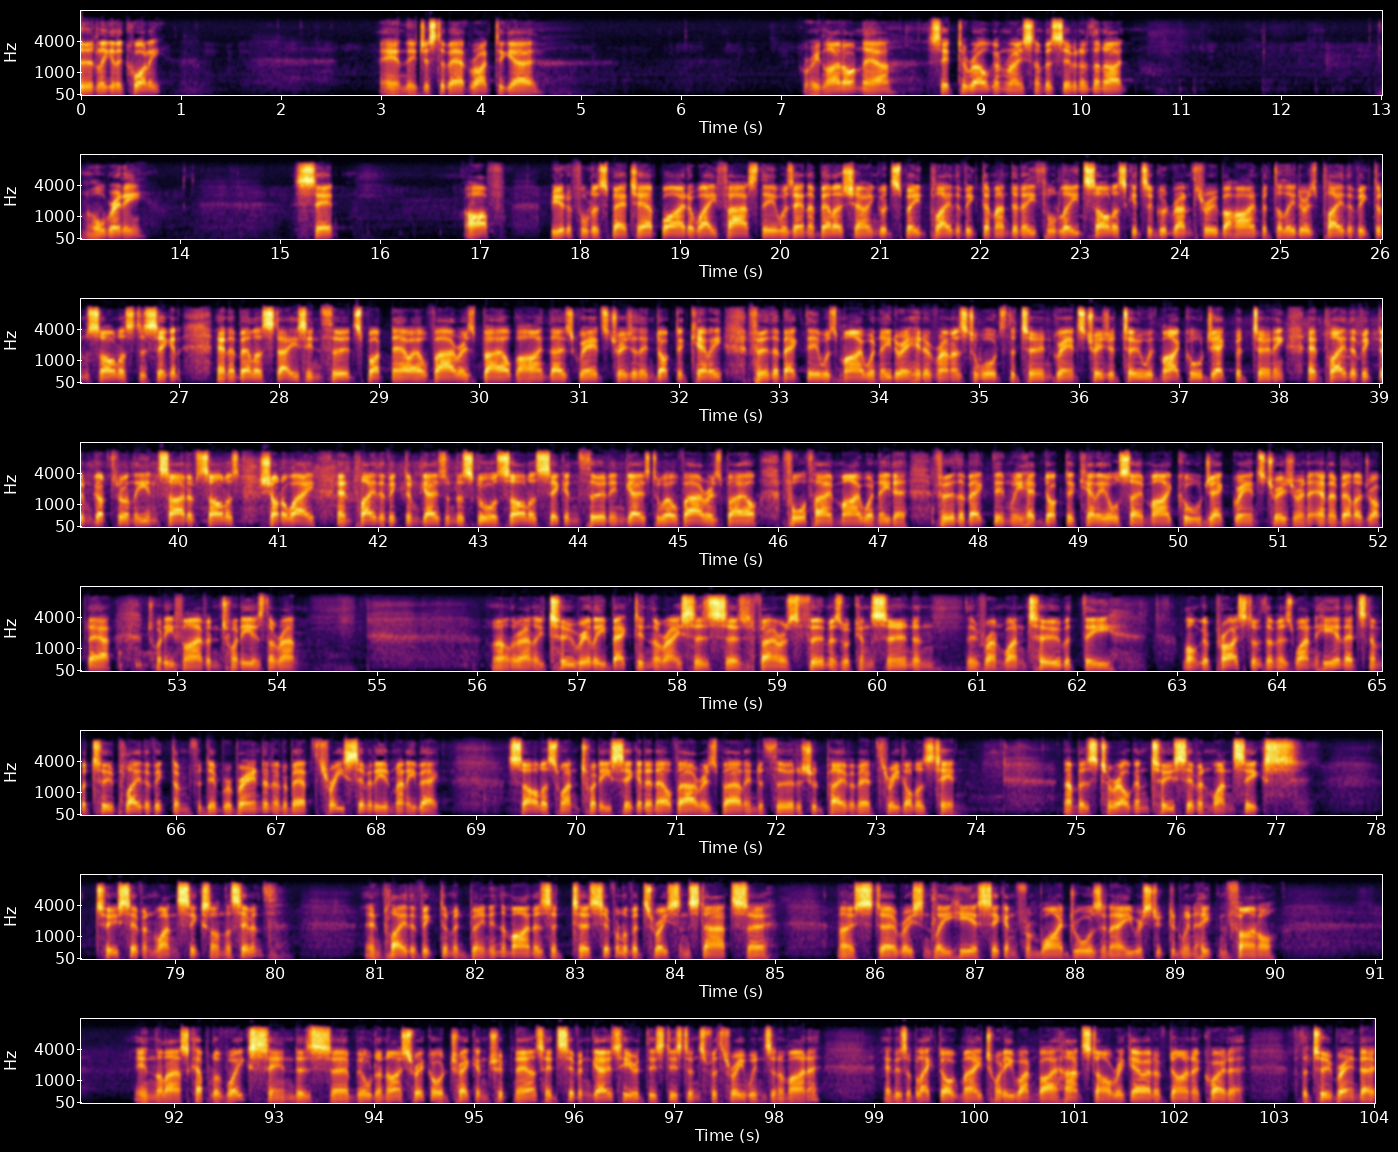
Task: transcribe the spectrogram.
Third leg of the quaddy. And they're just about right to go. Green light on now. Set Traralgon, race number seven of the night. All ready. Set. Off. Beautiful dispatch out wide away fast. There was Annabella showing good speed. Play the victim underneath will lead. Solus gets a good run through behind but the leader is play the victim. Solus to second. Annabella stays in third spot now. Alvarez Bale behind those Grant's Treasure. Then Dr Kelly. Further back there was My Juanita ahead of runners towards the turn. Grant's Treasure 2 with Michael Jack but turning and play the victim got through on the inside of Solus shot away and play the victim goes into score. Solus second third in goes to Alvarez Bale fourth home My Juanita Further back then we had Dr. Kelly, also Michael, Jack Grant's Treasure and Annabella dropped out. 25 and 20 is the run. Well, there are only two really backed in the races as, far as firmers were concerned and they've run one, two, but the longer priced of them is one here. That's number two, Play the Victim for Deborah Brandon at about 370 in money back. Solus 122nd and Alvarez Bale into third. Should pay about $3.10. Numbers Traralgon 2716. 2716 on the 7th. And Play the Victim had been in the minors at uh, several of its recent starts. Uh, most uh, recently here, second from wide draws in a restricted win heat and final in the last couple of weeks and has uh, built a nice record. Track and Trip now has had seven goes here at this distance for three wins and a minor. And is a Black Dog May 21 by Heartstyle Rico out of Dinah Quota for the two Brando.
